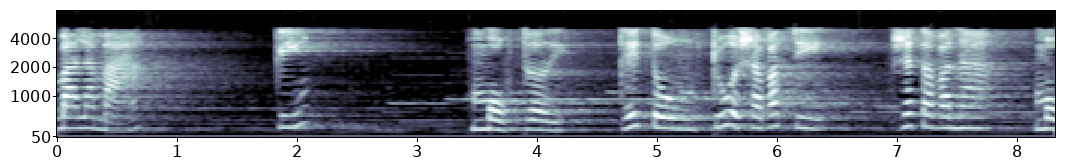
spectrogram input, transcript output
Ba La Mã Kiến Một thời, Thế Tôn trú ở Savatthi, Jetavana, một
